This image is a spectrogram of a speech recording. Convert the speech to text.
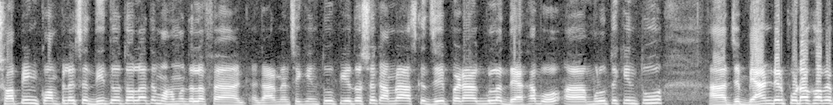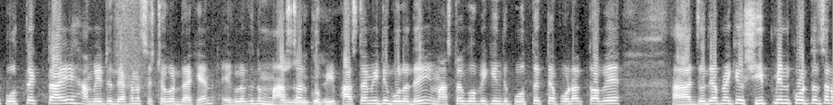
শপিং কমপ্লেক্সের দ্বিতীয় তলাতে মোহাম্মদুল্লাহ গার্মেন্টসে কিন্তু প্রিয় দর্শক আমরা আজকে যে প্রোডাক্টগুলো দেখাবো মূলত কিন্তু যে ব্র্যান্ডের প্রোডাক্ট হবে প্রত্যেকটাই আমি একটু দেখানোর চেষ্টা করে দেখেন। এগুলো কিন্তু মাস্টার কপি ফার্স্ট টাইম এটি বলে দেই মাস্টার কপি কিন্তু প্রত্যেকটা প্রোডাক্ট হবে যদি আপনার কেউ শিপমেন্ট করতে চান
